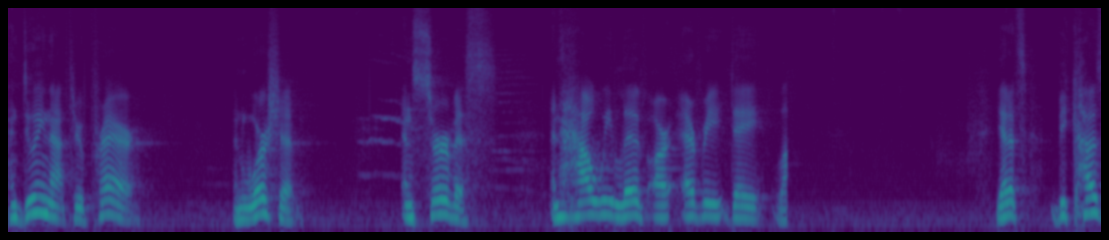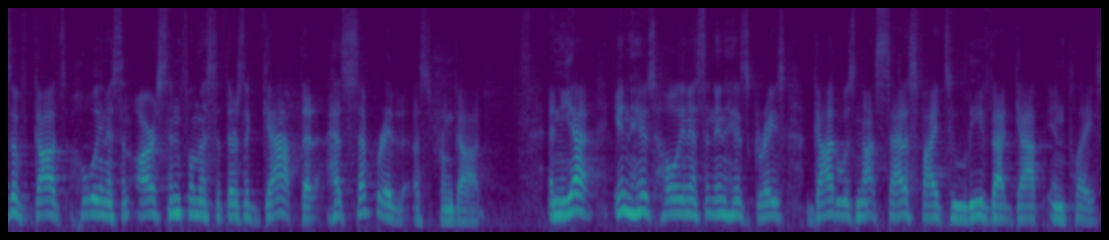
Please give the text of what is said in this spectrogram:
And doing that through prayer and worship and service and how we live our everyday life. Yet it's because of God's holiness and our sinfulness that there's a gap that has separated us from God. And yet, in His holiness and in His grace, God was not satisfied to leave that gap in place.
